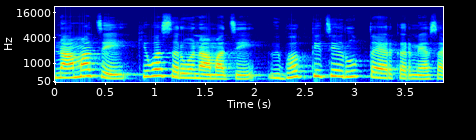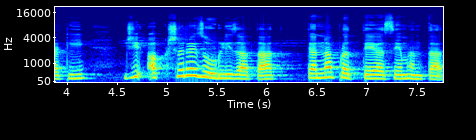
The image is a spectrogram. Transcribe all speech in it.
नामाचे किंवा सर्वनामाचे विभक्तीचे रूप तयार करण्यासाठी जी अक्षरे जोडली जातात त्यांना प्रत्यय असे म्हणतात.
